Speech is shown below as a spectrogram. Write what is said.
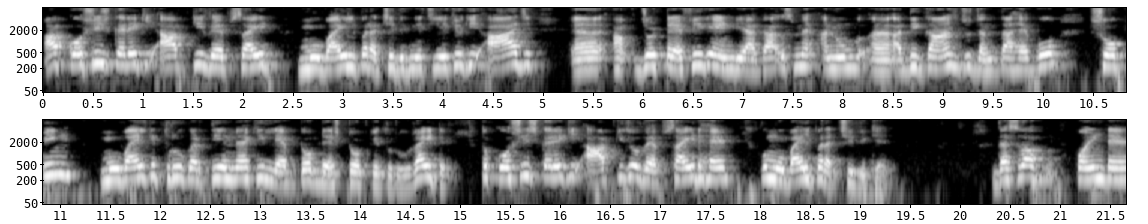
आप कोशिश करें कि आपकी वेबसाइट मोबाइल पर अच्छी दिखनी चाहिए, क्योंकि आज जो ट्रैफ़िक है इंडिया का, उसमें अनु अधिकांश जो जनता है वो शॉपिंग मोबाइल के थ्रू करती है, न कि लैपटॉप, डेस्कटॉप के थ्रू, राइट? तो कोशिश करें कि आपकी जो वेबसाइट है, वो मोबाइल पर अच्छी दिखे। दसवा पॉइंट है,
